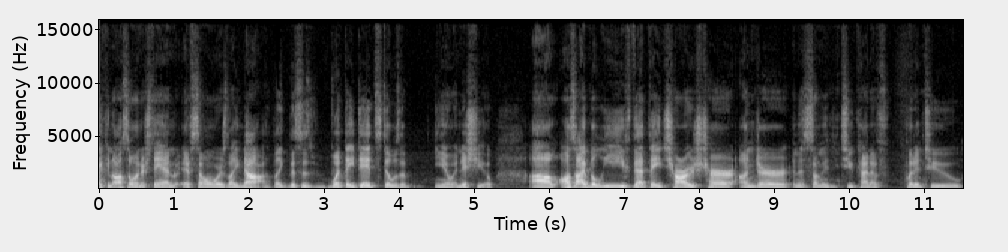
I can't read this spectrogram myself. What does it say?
I can also understand if someone was like, nah, like this is what they did still was a, you know, an issue. Um, also, I believe that they charged her under, and this is something to kind of put into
